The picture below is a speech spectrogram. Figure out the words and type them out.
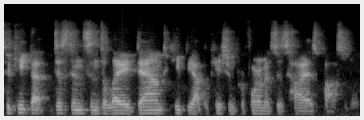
to keep that distance and delay down to keep the application performance as high as possible.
